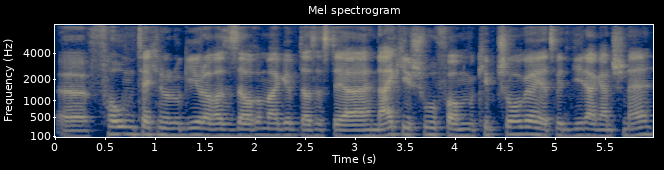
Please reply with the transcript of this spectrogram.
äh, Foam-Technologie oder was es da auch immer gibt. Das ist der Nike-Schuh vom Kipchoge, jetzt wird jeder ganz schnell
